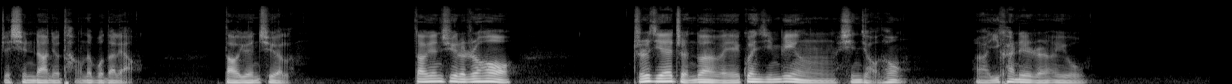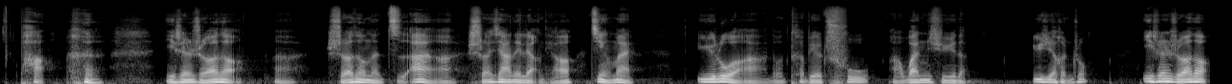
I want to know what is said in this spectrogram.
这心脏就疼的不得了，到医院去了。到医院去了之后，直接诊断为冠心病心绞痛。啊！一看这人，哎呦，胖，一伸舌头啊，舌头呢紫暗啊，舌下那两条静脉淤络啊，都特别粗啊，弯曲的，淤血很重。一伸舌头，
